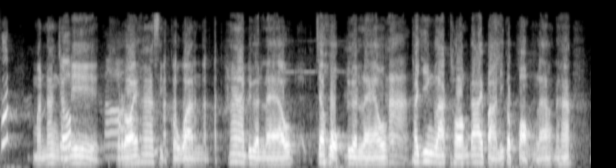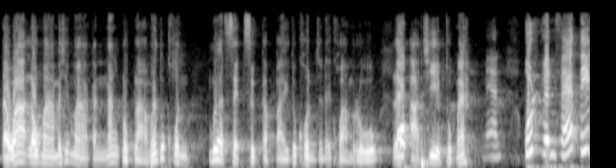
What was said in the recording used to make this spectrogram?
คต มานั่งจกันบนี่ต่อร้อยห้าสิบกว่าวันห้าเดือนแล้ว จะหกเดือนแล้วค่ะถ้ายิ่งรักท้องได้ป่านนี้ก็ป่องแล้วนะฮะ แต่ว่าเรามาไม่ใช่มากันนั่งเปล่าๆเพราะฉะนั้นทุกคน เมื่อเสร็จศึกกลับไปทุกคนจะได้ความรู้และอาชีพถูกไหม Man. Und wenn fertig,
